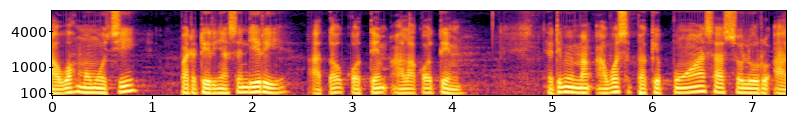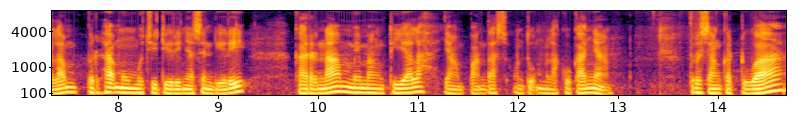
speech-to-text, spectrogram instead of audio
Allah memuji pada dirinya sendiri atau kodim ala kodim. Jadi memang Allah sebagai penguasa seluruh alam berhak memuji dirinya sendiri karena memang dialah yang pantas untuk melakukannya. Terus yang kedua,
